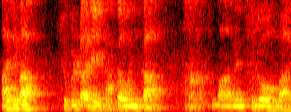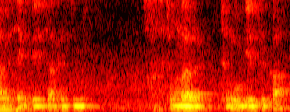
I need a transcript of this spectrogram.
마지막 죽을 날이 가까우니까 마음에 두려운 마음이 생기기 시작했습니다. 정말 천국이 있을까?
